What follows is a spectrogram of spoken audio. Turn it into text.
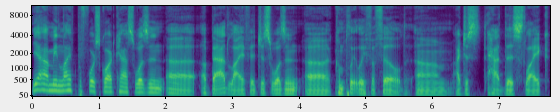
Yeah, I mean, life before Squadcast wasn't uh, a bad life. It just wasn't uh, completely fulfilled. Um, I just had this like,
